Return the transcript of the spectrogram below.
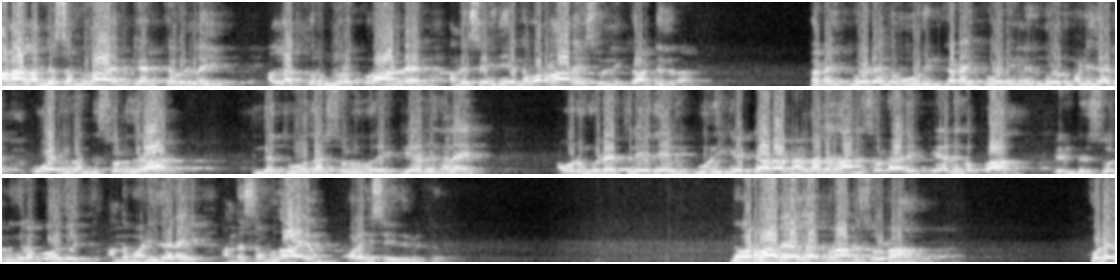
ஆனால் அந்த சமுதாயம் கேட்கவில்லை. அல்லாஹ் திருமுறை குரான்ல அந்த செய்தி அந்த வரலாறை சொல்லி காட்டுகிறார் கடைக்கோடி அந்த ஊரின் கடைக்கோடியில் இருந்து ஒரு மனிதர் ஓடி வந்து சொல்கிறார். இந்த தூதர் சொல்வதை கேளுங்களேன். அவர் உங்களிடத்தில் ஏதேனும் கூலி கேட்டாரா? நல்லதுதான் சொல்றாரு. கேளுங்கப்பா என்று சொல்கிற போது அந்த மனிதரை அந்த சமுதாயம் கொலை செய்து விட்டது இந்த வரலாறை அல்ல குரான சொல்றான். கொலை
